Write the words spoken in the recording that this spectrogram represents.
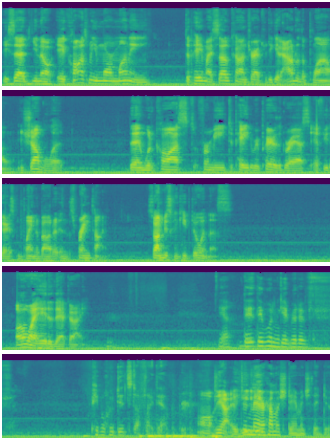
he said, you know, it cost me more money to pay my subcontractor to get out of the plow and shovel it than would cost for me to pay to repair the grass if you guys complain about it in the springtime. So I'm just gonna keep doing this. Oh, I hated that guy. yeah. They they wouldn't get rid of people who did stuff like that. Oh, yeah. He, Didn't matter he- how much damage they do.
